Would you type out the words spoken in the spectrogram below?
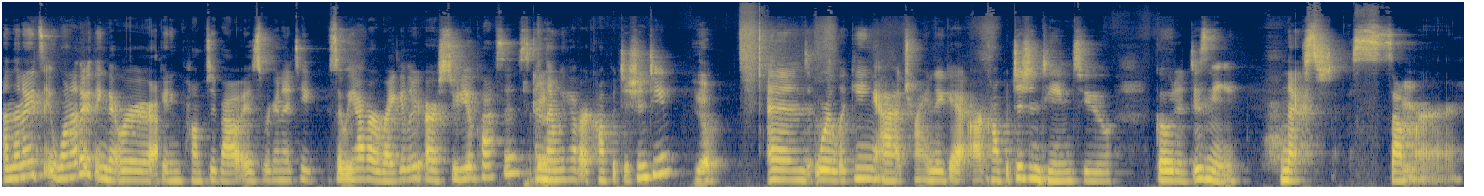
Yeah. And then I'd say one other thing that we're getting pumped about is we're going to take, so we have our regular, our studio classes, Okay. and then we have our competition team. Yep. And we're looking at trying to get our competition team to go to Disney next summer.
